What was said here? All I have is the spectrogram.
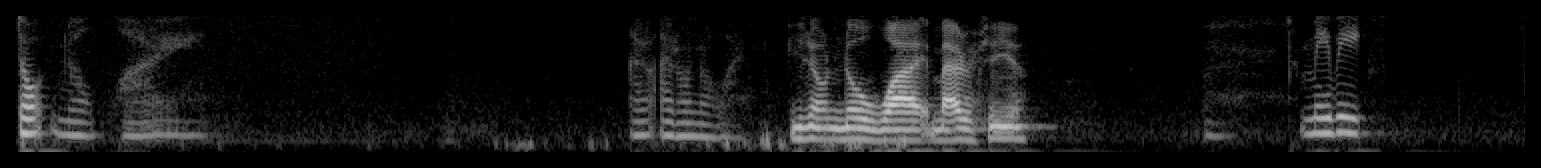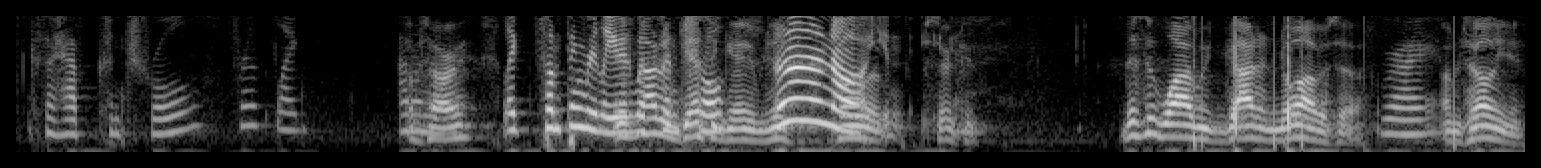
don't know why. I don't, I don't know why. You don't know why it matters to you? Maybe because I have control for like. I I'm don't sorry? know. Like something related it's with not control. a guessing game. no, no, no, no. Searching. This is why we got to know ourselves. Right. I'm telling you.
